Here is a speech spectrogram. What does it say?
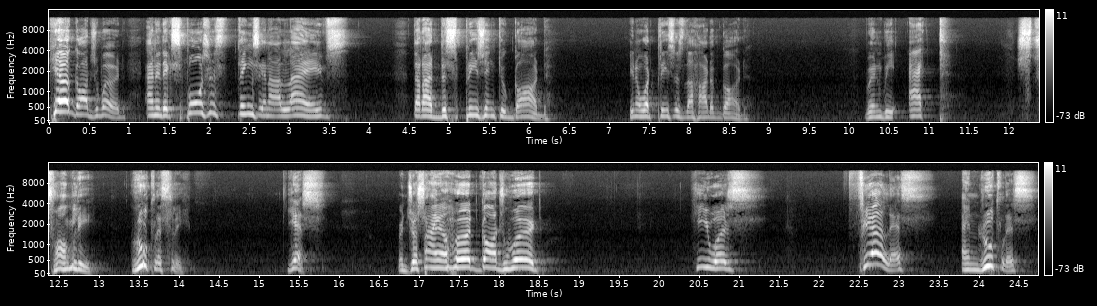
hear God's word, and it exposes things in our lives that are displeasing to God. You know what pleases the heart of God? When we act strongly, ruthlessly, Yes. When Josiah heard God's word, he was fearless and ruthless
